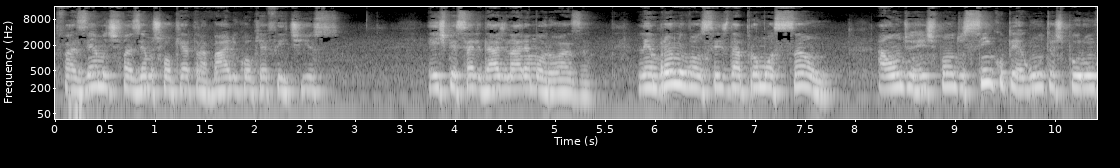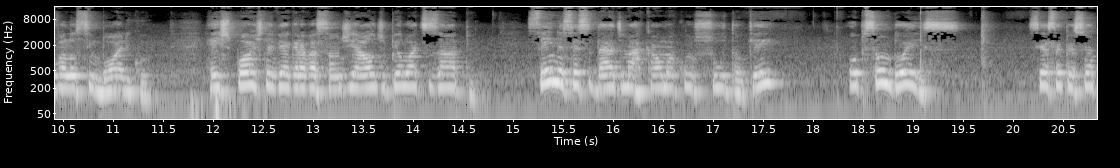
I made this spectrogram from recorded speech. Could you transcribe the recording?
Fazemos e desfazemos qualquer trabalho, qualquer feitiço. Especialidade na área amorosa. Lembrando vocês da promoção, aonde eu respondo cinco perguntas por um valor simbólico. Resposta via gravação de áudio pelo WhatsApp, sem necessidade de marcar uma consulta, ok? Opção 2 se essa pessoa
